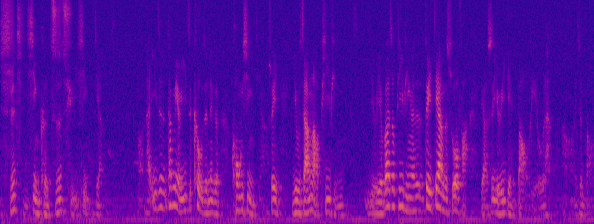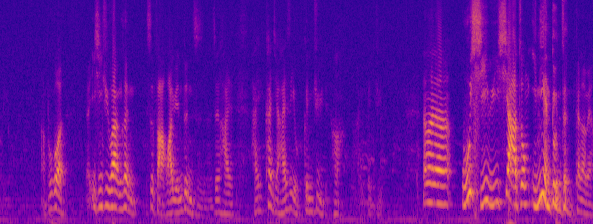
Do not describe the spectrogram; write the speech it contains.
实体性、可直取性这样子。啊，他一直他没有一直扣着那个空性讲，所以有长老批评，有也不要说批评还是对这样的说法表示有一点保留了，啊，也是保留。啊，不过。一心去万恨是法华圆顿子，这还还看起来还是有根据的哈，有根据。那么呢，无习于下中一念顿正，看到没有？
